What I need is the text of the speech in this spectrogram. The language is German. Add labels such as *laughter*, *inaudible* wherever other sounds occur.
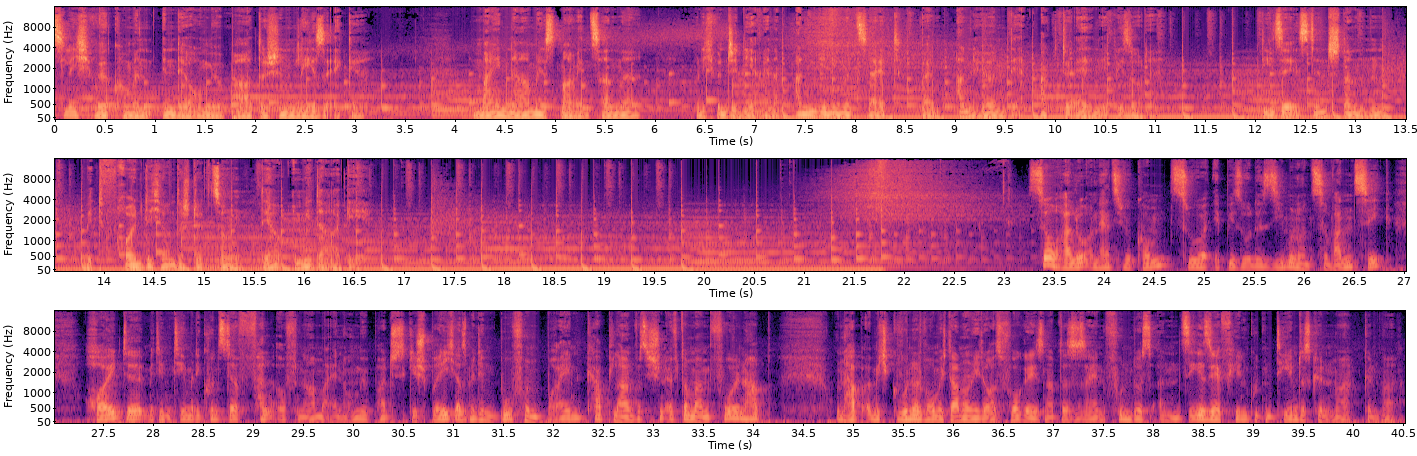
herzlich willkommen in der homöopathischen Leseecke. Mein Name ist Marvin Zander und ich wünsche dir eine angenehme Zeit beim Anhören der aktuellen Episode. Diese ist entstanden mit freundlicher Unterstützung der Omida AG. So, hallo und herzlich willkommen zur Episode 27. Heute mit dem Thema die Kunst der Fallaufnahme, ein homöopathisches Gespräch, also mit dem Buch von Brian Kaplan, was ich schon öfter mal empfohlen habe und habe mich gewundert, warum ich da noch nie daraus vorgelesen habe. Das ist ein Fundus an sehr, sehr vielen guten Themen. Das könnten wir, könnten wir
